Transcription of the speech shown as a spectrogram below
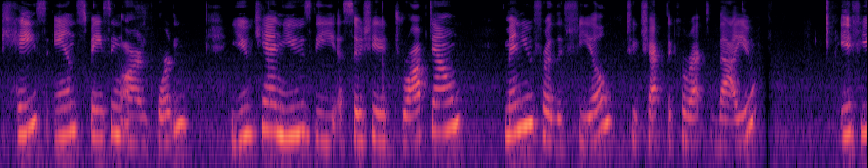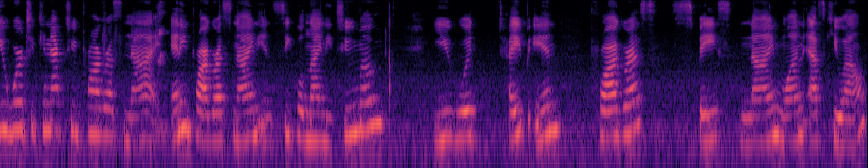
case and spacing are important. You can use the associated drop-down menu for the field to check the correct value. If you were to connect to Progress 9, any Progress 9 in SQL 92 mode, you would type in Progress space 91 SQL.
